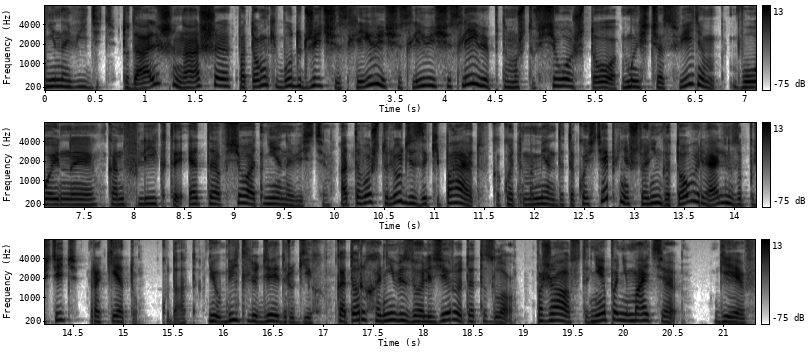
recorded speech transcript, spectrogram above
ненавидеть, то дальше наши потомки будут жить счастливее, счастливее, счастливее, потому что все, что мы сейчас видим, войны, конфликты, это все от ненависти. От того, что люди закипают в какой-то момент до такой степени, что они готовы реально запустить ракету куда-то и убить людей других, которых они визуализируют это зло. Пожалуйста, не понимайте геев.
